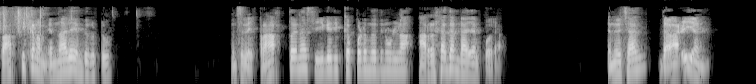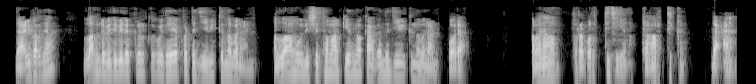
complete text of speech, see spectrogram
പ്രാർത്ഥിക്കണം എന്നാലേ എന്ത് കിട്ടൂ? മനസ്സിലായി? പ്രാർത്ഥന സ്വീകരിക്കപ്പെടുന്നതിനുള്ള അർഹത ഉണ്ടായാൽ പോരാ. എന്ന് വെച്ചാൽ ദാഴിയാണ് ദാഴി പറഞ്ഞ അള്ളാഹുവിന്റെ വിധിവിലക്കുകൾക്ക് വിധേയപ്പെട്ട് ജീവിക്കുന്നവനാണ്. അള്ളാഹു നിഷിദ്ധമാക്കിയെന്നൊക്കെ അകന്ന് ജീവിക്കുന്നവനാണ്. പോരാ. അവൻ ആ പ്രവൃത്തി ചെയ്യണം. പ്രാർത്ഥിക്കണം. ദാ.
